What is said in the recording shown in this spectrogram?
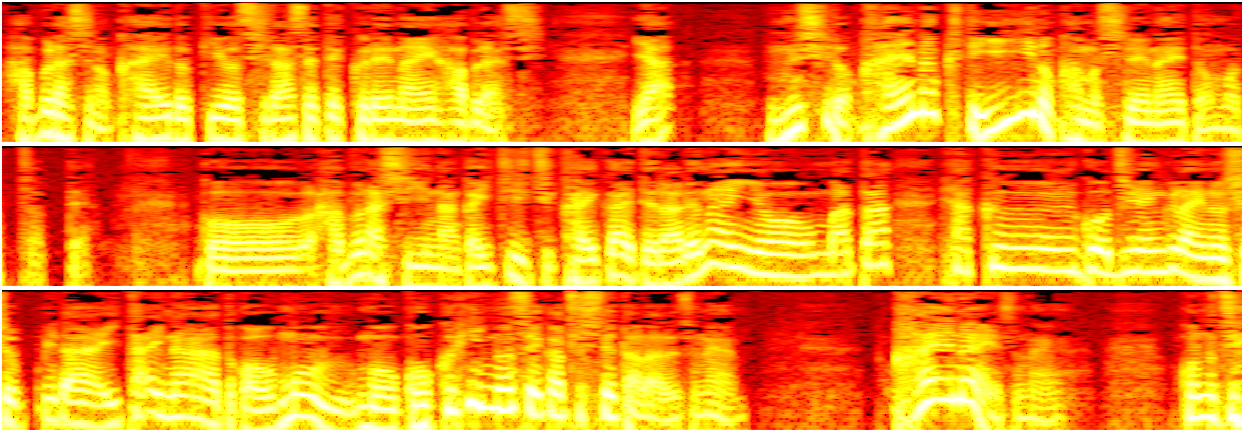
歯ブラシの替え時を知らせてくれない歯ブラシ。いや、むしろ変えなくていいのかもしれないと思っちゃって。こう、歯ブラシなんかいちいち買い替えてられないよ。また150円ぐらいの出費だ。痛いなとか思う、もう極貧の生活してたらですね、買えないですね。この贅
